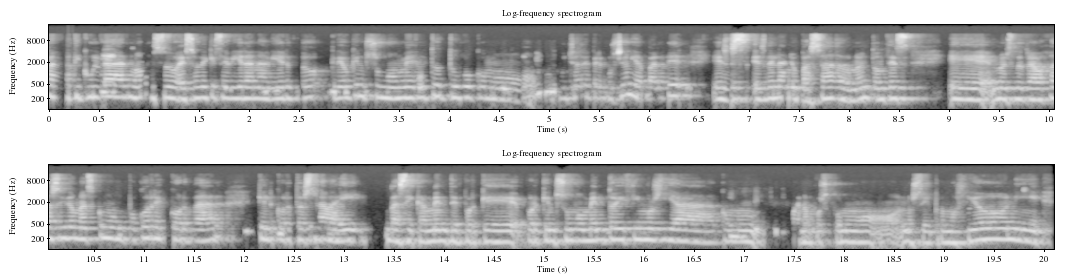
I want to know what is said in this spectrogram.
particular, ¿no? eso, eso de que se vieran abierto, creo que en su momento tuvo como mucha repercusión y aparte es, es del año pasado, ¿no? Entonces, nuestro trabajo ha sido más como un poco recordar que el corto estaba ahí, básicamente, porque, porque en su momento hicimos ya como, bueno, pues como, no sé, promoción y,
